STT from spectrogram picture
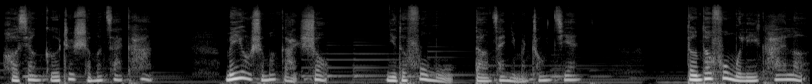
好像隔着什么在看。”没有什么感受，你的父母挡在你们中间。等到父母离开了，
